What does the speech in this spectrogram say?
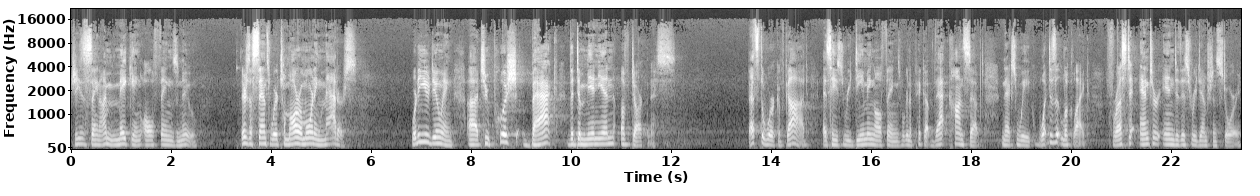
Jesus saying, I'm making all things new. There's a sense where tomorrow morning matters. What are you doing uh, to push back the dominion of darkness? That's the work of God as He's redeeming all things. We're going to pick up that concept next week. What does it look like for us to enter into this redemption story?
